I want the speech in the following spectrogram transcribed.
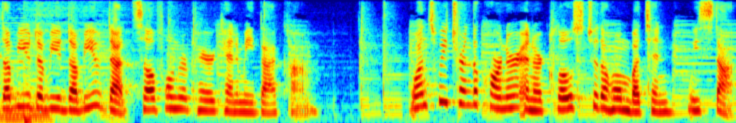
www.cellphonerepairacademy.com. Once we turn the corner and are close to the home button, we stop.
